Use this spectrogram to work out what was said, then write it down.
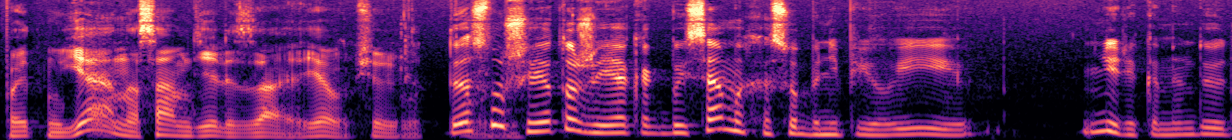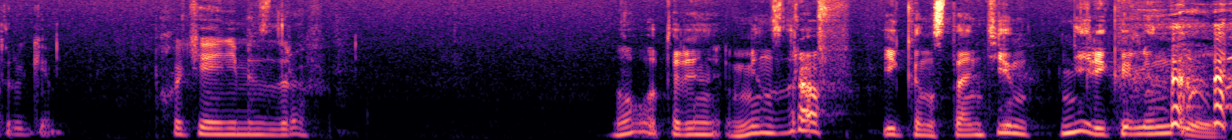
Поэтому я на самом деле за. Я вообще вот, Да, слушай, я тоже, я как бы и сам их особо не пью, и не рекомендую другим. Хоть я и не Минздрав. Ну вот Минздрав и Константин не рекомендуют.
